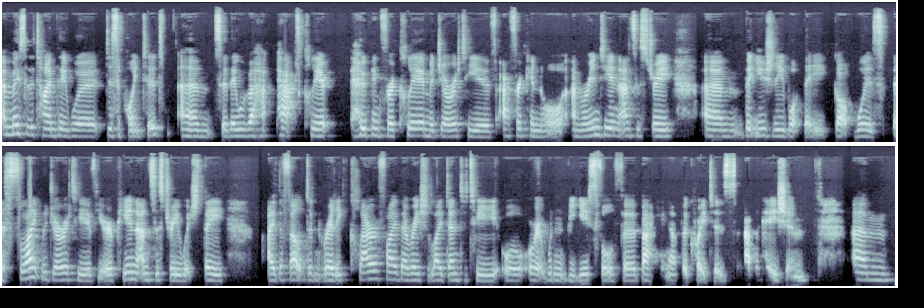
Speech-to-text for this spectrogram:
And most of the time they were disappointed. Um, so they were perhaps clear, hoping for a clear majority of African or Amerindian ancestry, um, but usually what they got was a slight majority of European ancestry, which they either felt didn't really clarify their racial identity or, or it wouldn't be useful for backing up a quotas application. Um,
